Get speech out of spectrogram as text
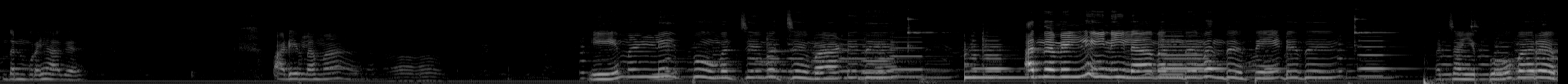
முதன்முறையாக பாடிடலாமா? ஏ மல்லி பூ வச்சு வச்சு வாடுது. அந்த வெள்ளி நிலா வந்து வந்து தேடுது. மச்சான் எப்போ வர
